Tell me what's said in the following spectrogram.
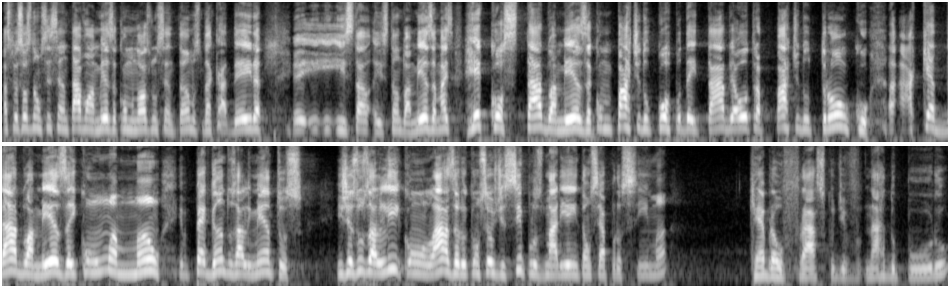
as pessoas não se sentavam à mesa como nós nos sentamos, na cadeira, e, e, e está, estando à mesa, mas recostado à mesa, como parte do corpo deitado, e a outra parte do tronco aquedado à mesa, e com uma mão pegando os alimentos, e Jesus ali com Lázaro e com seus discípulos, Maria então se aproxima, quebra o frasco de nardo puro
